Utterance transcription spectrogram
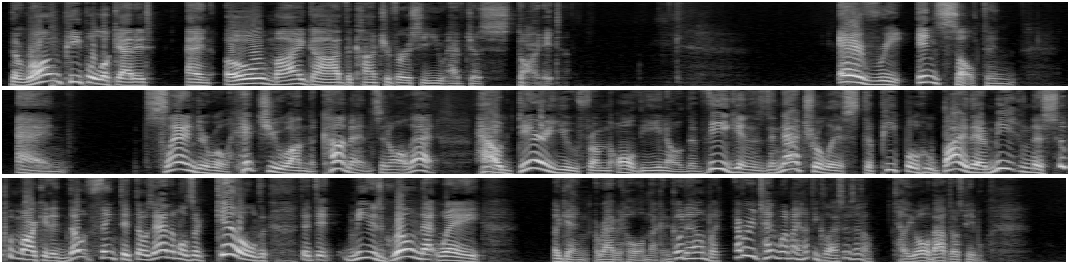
The wrong people look at it, and oh my God, the controversy you have just started. Every insult and and slander will hit you on the comments and all that. How dare you from all the, you know, the vegans, the naturalists, the people who buy their meat in the supermarket and don't think that those animals are killed, that the meat is grown that way. Again, a rabbit hole I'm not going to go down, but ever attend one of my hunting classes and I'll tell you all about those people.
